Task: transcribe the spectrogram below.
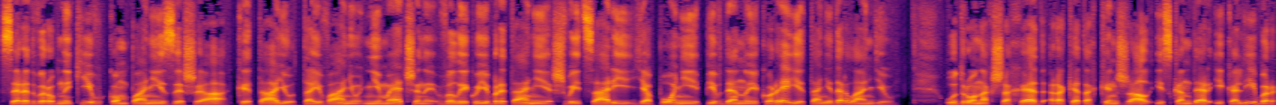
Серед виробників компанії США, Китаю, Тайваню, Німеччини, Великої Британії, Швейцарії, Японії, Південної Кореї та Нідерландів. У дронах шахед, ракетах кинжал, іскандер і калібр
